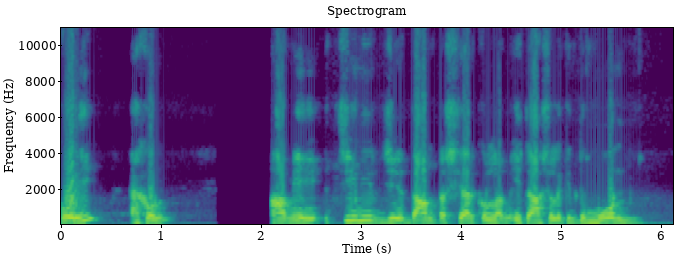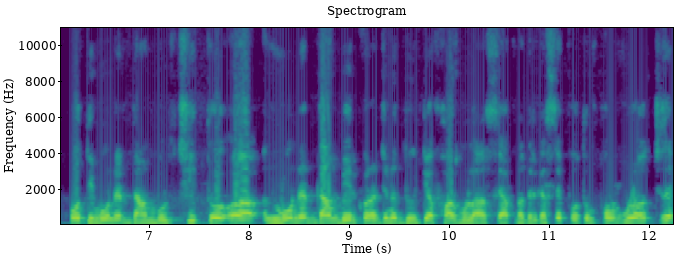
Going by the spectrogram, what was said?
করি, এখন আমি চিনির যে দামটা শেয়ার করলাম, এটা আসলে কিন্তু মন, প্রতি মনের দাম বলছি। তো মনের দাম বের করার জন্য দুইটা ফর্মুলা আছে আপনাদের কাছে। প্রথম ফর্মুলা হচ্ছে যে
